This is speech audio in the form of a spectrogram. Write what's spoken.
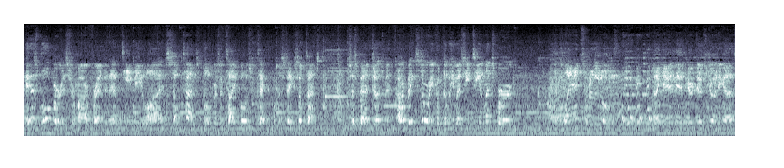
News bloopers from our friend at FTV Live. Sometimes bloopers are typos or technical mistakes. Sometimes just bad judgment. Our big story from WSET in Lynchburg. Plants bloom. Again, if you're just joining us,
